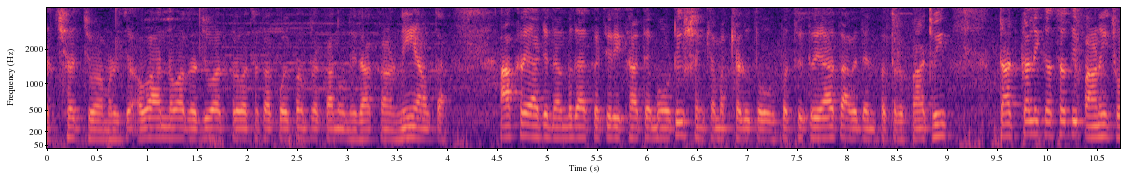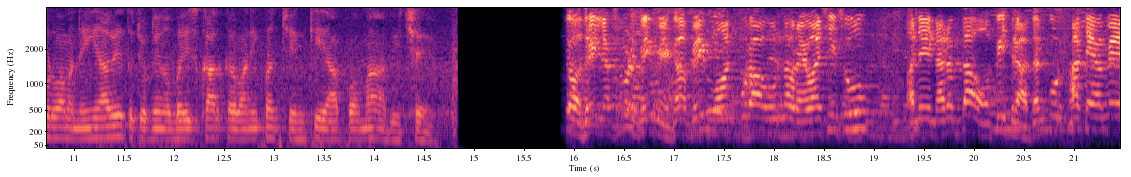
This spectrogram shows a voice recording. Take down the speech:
અછત જોવા મળે છે. અવારનવાર રજૂઆત કરવા છતાં કોઈપણ પ્રકારનું નિરાકરણ નહીં આવતા. આખરે આજે નર્મદા કચેરી ખાતે મોટી સંખ્યામાં ખેડૂતો ઉપસ્થિત રહ્યા હતા. આવેદનપત્ર પાઠવી તાત્કાલિક અસરથી પાણી છોડવામાં નહીં આવે તો ચૂંટણીનો બહિષ્કાર કરવાની પણ ચીમકી આપવામાં આવી છે. ચૌધરી લક્ષ્મણભાઈ મેઘાભાઈ મોહનપુરા ઓળનો રહેવાસી છું અને નર્મદા ઓફિસ રાધનપુર ખાતે અમે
